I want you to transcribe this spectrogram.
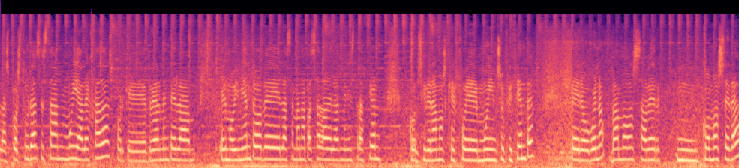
Las posturas están muy alejadas porque realmente el movimiento de la semana pasada de la Administración consideramos que fue muy insuficiente, pero bueno, vamos a ver mm, cómo se da,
